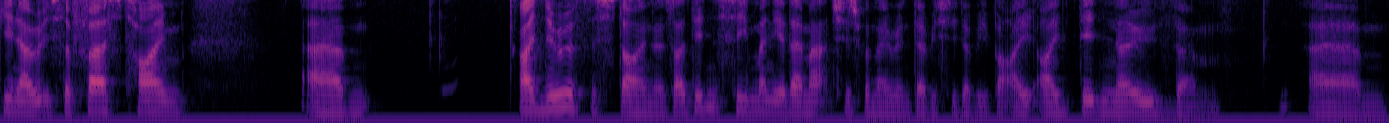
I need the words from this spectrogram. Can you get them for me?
you know, it's the first time um, I knew of the Steiners. I didn't see many of their matches when they were in WCW, but I, I did know them. Um,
